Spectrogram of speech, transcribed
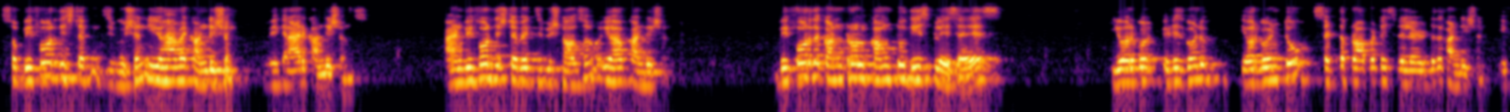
So before this step execution you have a condition. We can add conditions. And before this step execution also you have condition. Before the control come to these places you are going it is going to you are going to set the properties related to the condition. If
